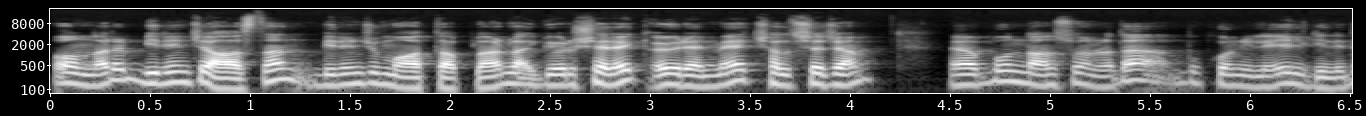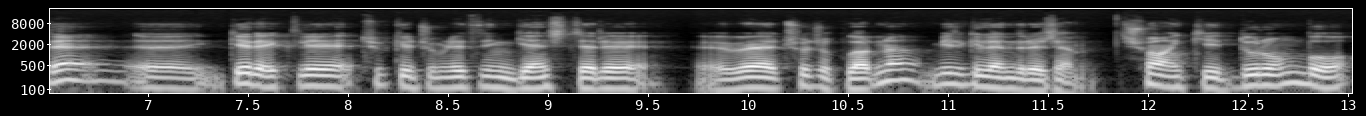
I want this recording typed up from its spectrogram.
Onları birinci ağızdan, birinci muhataplarla görüşerek öğrenmeye çalışacağım. Bundan sonra da bu konuyla ilgili de e, gerekli Türkiye Cumhuriyeti'nin gençleri e, ve çocuklarını bilgilendireceğim. Şu anki durum bu.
